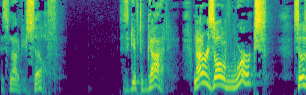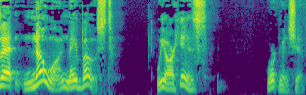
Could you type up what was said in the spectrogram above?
It's not of yourself. It's a gift of God, not a result of works, so that no one may boast. We are His workmanship.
